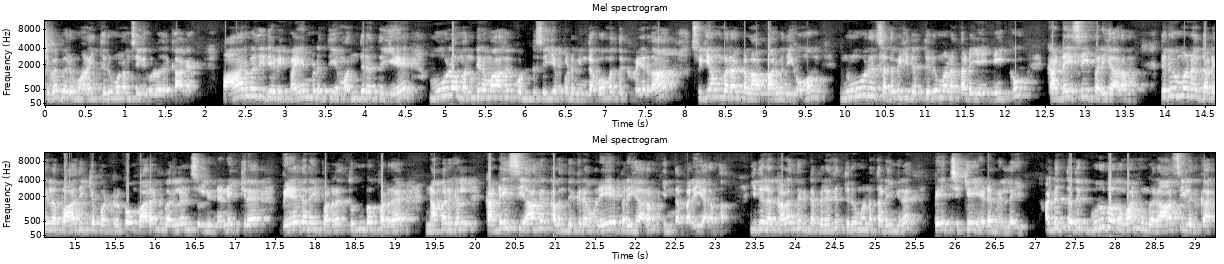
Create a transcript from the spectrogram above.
சிவபெருமானை திருமணம் செய்து கொள்வதற்காக பார்வதி தேவி பயன்படுத்திய மந்திரத்தையே மூல மந்திரமாக கொண்டு செய்யப்படும் இந்த ஹோமத்துக்கு பெயர் தான் சுயம்பர கலா பார்வதி ஹோமம். நூறு சதவிகித திருமண தடையை நீக்கும் கடைசி பரிகாரம். திருமண தடையில பாதிக்கப்பட்டிருக்கும் வரன் வரலன்னு சொல்லி நினைக்கிற வேதனைப்படுற துன்பப்படுற நபர்கள் கடைசியாக கலந்துக்கிற ஒரே பரிகாரம் இந்த பரிகாரம் தான் இதுல கலந்துகிட்ட பிறகு திருமண தடைங்கிற பேச்சுக்கே இடமில்லை. அடுத்தது குரு பகவான் உங்க ராசியில் இருக்கார்.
